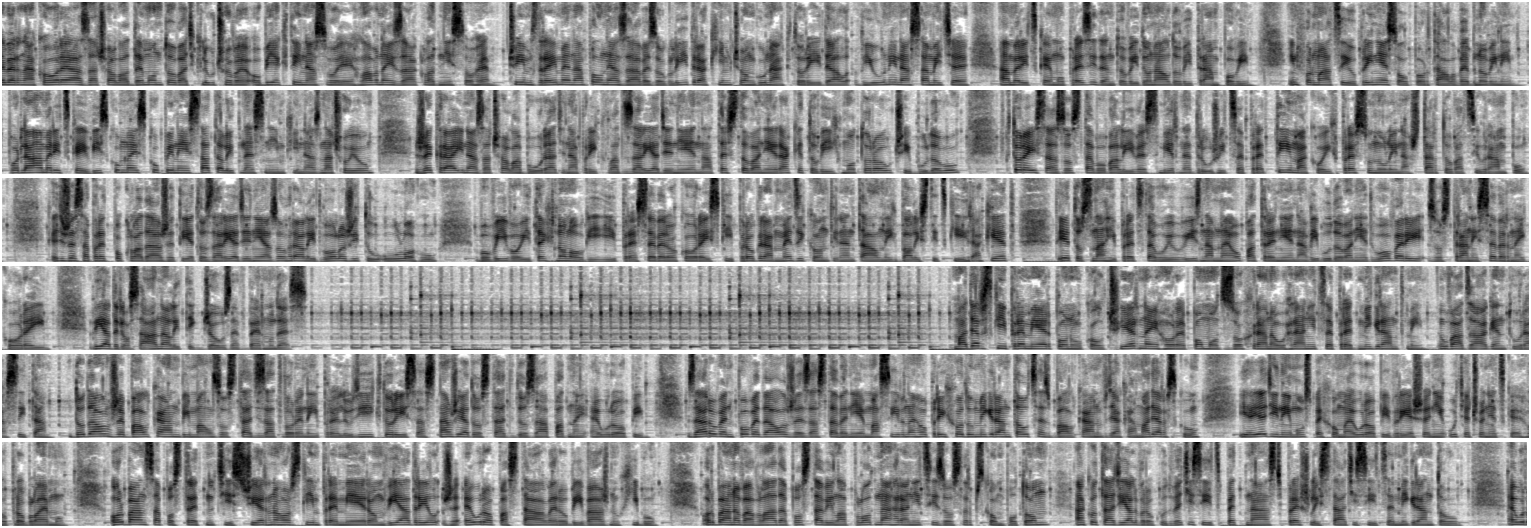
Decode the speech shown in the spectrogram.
Severná Kórea začala demontovať kľúčové objekty na svojej hlavnej základni Sohe, čím zrejme naplňa záväzok lídra Kim Jong-una, ktorý dal v júni na samite americkému prezidentovi Donaldovi Trumpovi. Informáciu priniesol portál Webnoviny. Podľa americkej výskumnej skupiny satelitné snímky naznačujú, že krajina začala búrať napríklad zariadenie na testovanie raketových motorov či budovu, v ktorej sa zostavovali vesmírne družice predtým, ako ich presunuli na štartov testovaciu rampu. Keďže sa predpokladá, že tieto zariadenia zohrali dôležitú úlohu vo vývoji technológií pre severokorejský program medzikontinentálnych balistických rakiet, tieto snahy predstavujú významné opatrenie na vybudovanie dôvery zo strany Severnej Kórei. Vyjadril sa analytik Joseph Bermudez. Maďarský premiér ponúkol Čiernej hore pomoc s ochranou hranice pred migrantmi, uvádza agentúra SITA. Dodal, že Balkán by mal zostať zatvorený pre ľudí, ktorí sa snažia dostať do západnej Európy. Zároveň povedal, že zastavenie masívneho príchodu migrantov cez Balkán vďaka Maďarsku je jediným úspechom Európy v riešení utečeneckého problému. Orbán sa po stretnutí s čiernohorským premiérom vyjadril, že Európa stále robí vážnu chybu. Orbánova vláda postavila plod na hranici so Srbskom potom, ako diaľ v roku 2015 prešli 100 tisíce migrantov.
